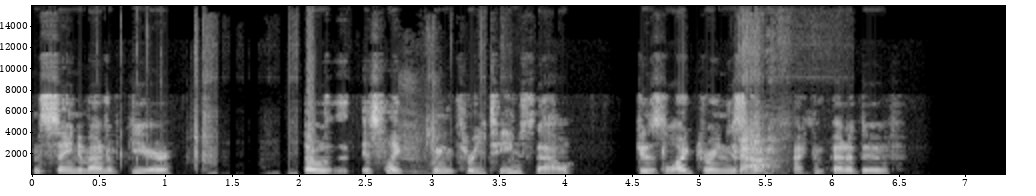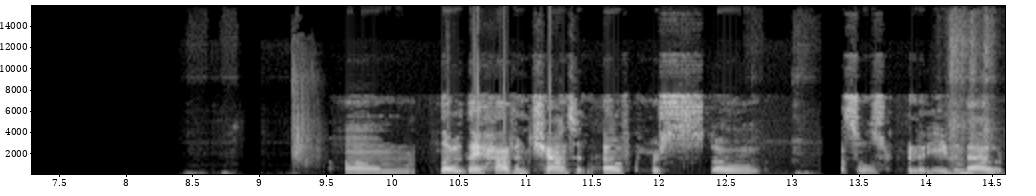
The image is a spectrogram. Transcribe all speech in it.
insane amount of gear. So it's like between three teams now, because light green is Yeah. not that competitive. Um, though they haven't chanced it now, of course, so that's also kind of evened out.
